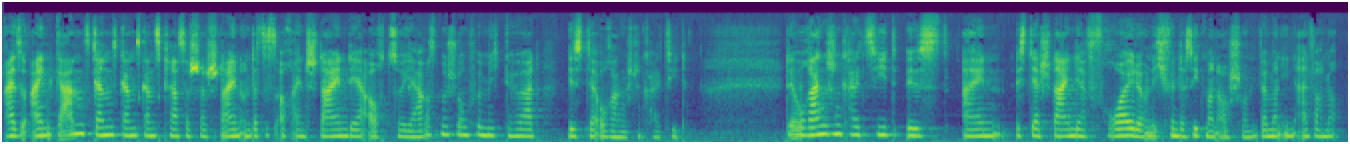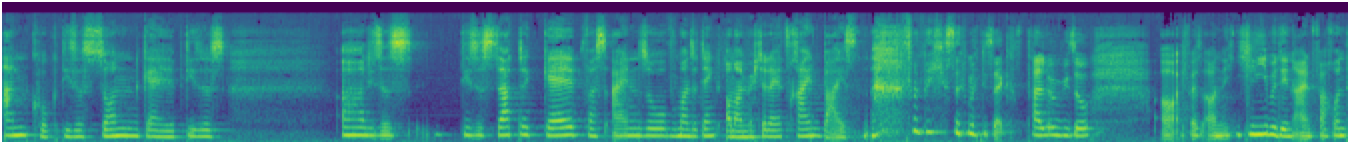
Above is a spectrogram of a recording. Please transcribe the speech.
Also ein ganz, ganz, ganz, ganz klassischer Stein, und das ist auch ein Stein, der auch zur Jahresmischung für mich gehört, ist der Orangenkalzit. Der Orangenkalzit ist ein, ist der Stein der Freude und ich finde, das sieht man auch schon, wenn man ihn einfach nur anguckt, dieses Sonnengelb, dieses, oh, dieses, dieses satte Gelb, was einen so, wo man so denkt, oh, man möchte da jetzt reinbeißen. Für mich ist immer dieser Kristall irgendwie so, oh, ich weiß auch nicht, ich liebe den einfach und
